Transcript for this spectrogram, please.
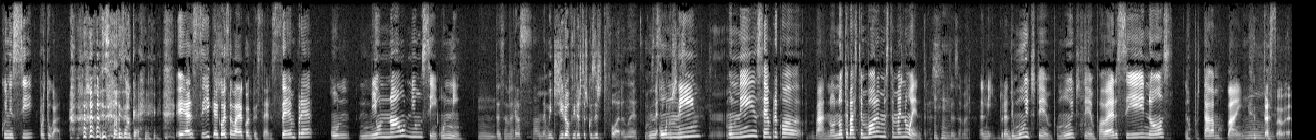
conheci Portugal. Isso, ok. É assim que a coisa vai acontecer. Sempre um, nem um não, nem um sim, um nim. Estás a ver? Engraçado. É muito giro ouvir estas coisas de fora, não é? Assim um nim, um nim sempre com. Bah, não, não te vais embora, mas também não entras. Uhum. Estás a ver? Ali, durante muito tempo, muito tempo, a ver se nós nos portávamos bem. Estás a ver?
